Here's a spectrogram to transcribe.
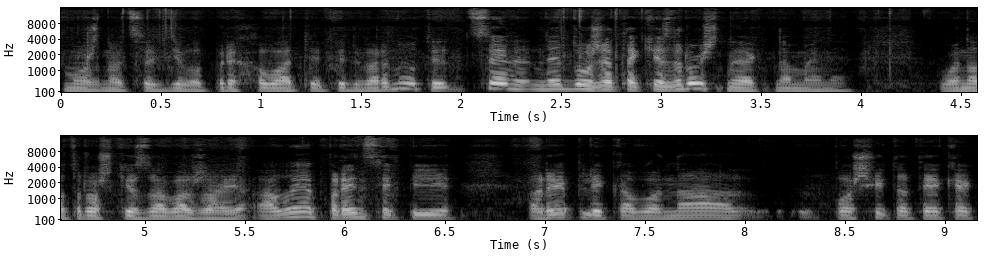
Можна це діло приховати, підвернути. Це не дуже таке зручно, як на мене. Воно трошки заважає. Але, в принципі, репліка вона пошита так, як,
